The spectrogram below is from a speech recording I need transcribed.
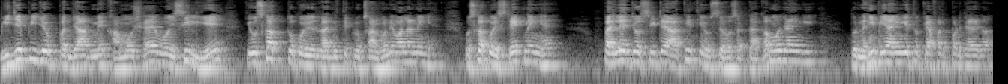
बीजेपी जो पंजाब में खामोश है, वो इसीलिए कि उसका तो कोई राजनीतिक नुकसान होने वाला नहीं है, उसका कोई स्टेक नहीं है। पहले जो सीटें आती थी, उससे हो सकता है कम हो जाएँगी तो नहीं भी आएँगी तो क्या फ़र्क पड़ जाएगा?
